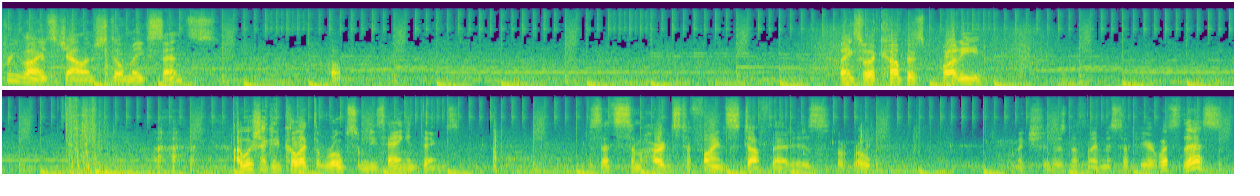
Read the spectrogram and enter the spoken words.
Free lives challenge still makes sense. Oh. Thanks for the compass, buddy. I wish I could collect the ropes from these hanging things. Because that's some hard to find stuff, that is. A rope. Make sure there's nothing I missed up here. What's this?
